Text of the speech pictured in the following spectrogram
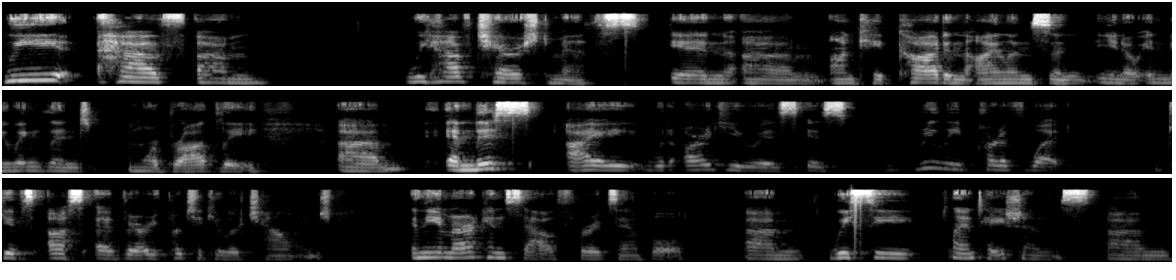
We have. Um, we have cherished myths in um, on Cape Cod in the islands and you know in New England more broadly. Um, and this, I would argue, is is really part of what gives us a very particular challenge. In the American South, for example, um, we see plantations um,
